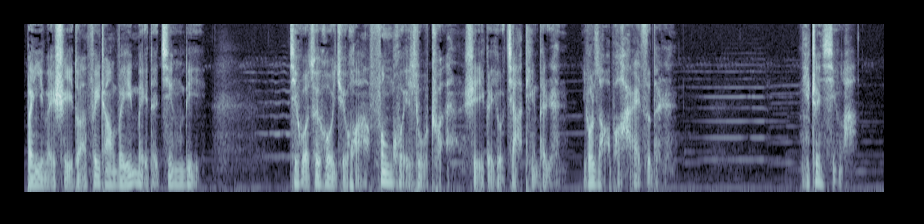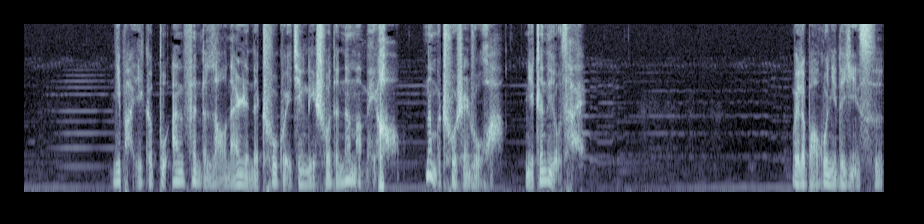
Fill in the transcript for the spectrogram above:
本以为是一段非常唯美的经历。结果最后一句话峰回路转，是一个有家庭的人，有老婆孩子的人。你真行啊！你把一个不安分的老男人的出轨经历说的那么美好，那么出神入化，你真的有才。为了保护你的隐私。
